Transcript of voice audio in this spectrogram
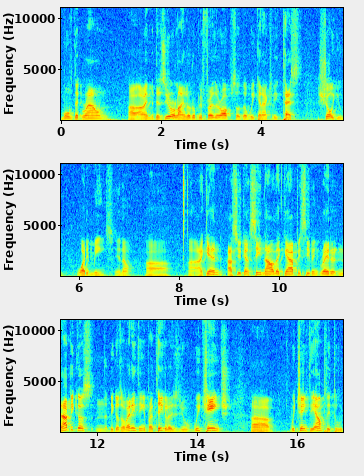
move the ground, uh, I mean the zero line a little bit further up so that we can actually test, show you what it means. You know. Uh, uh, again, as you can see now, the gap is even greater. Not because because of anything in particular. You, we change we change the amplitude,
